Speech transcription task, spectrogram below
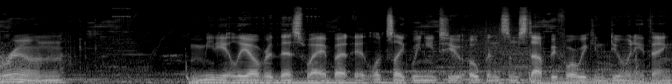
rune immediately over this way, but it looks like we need to open some stuff before we can do anything.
